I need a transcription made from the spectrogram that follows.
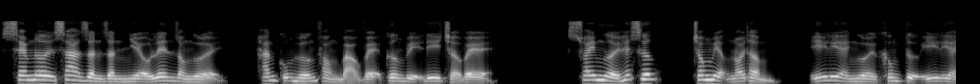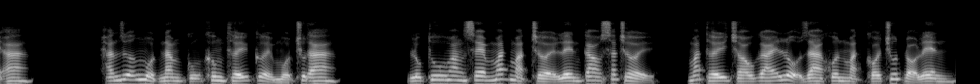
Xem nơi xa dần dần nhiều lên dòng người, hắn cũng hướng phòng bảo vệ cương vị đi trở về. Xoay người hết sức, trong miệng nói thầm, ý đi người không tự ý đi a. Hắn dưỡng một năm cũng không thấy cười một chút a. Lục thu hoang xem mắt mặt trời lên cao sát trời, mắt thấy cháu gái lộ ra khuôn mặt có chút đỏ lên,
